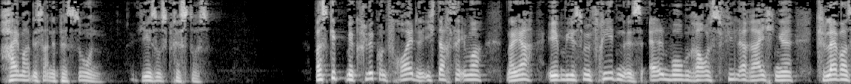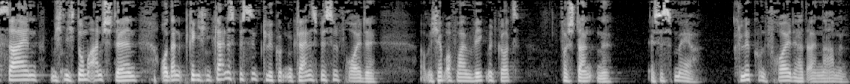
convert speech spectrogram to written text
Heimat ist eine Person. Jesus Christus. Was gibt mir Glück und Freude? Ich dachte immer, naja, eben wie es mit Frieden ist. Ellenbogen raus, viel erreichen, clever sein, mich nicht dumm anstellen. Und dann kriege ich ein kleines bisschen Glück und ein kleines bisschen Freude. Aber ich habe auf meinem Weg mit Gott verstanden, es ist mehr. Glück und Freude hat einen Namen.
